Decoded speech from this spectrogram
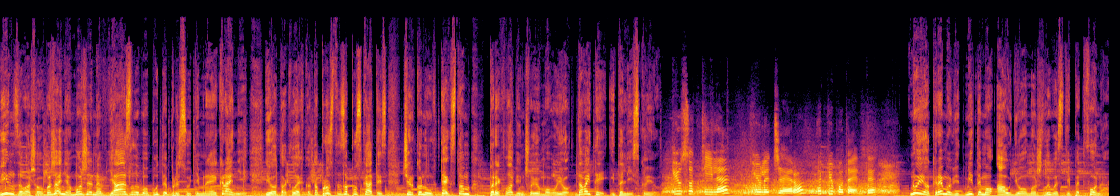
Він, за вашого бажання, може нав'язливо бути присутнім на екрані. І отак легко та просто запускатись. Черконув текстом, переклав іншою мовою. Давайте італійською. più sottile, più leggero e più potente. Ну і окремо відмітимо аудіоможливості Петфона.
